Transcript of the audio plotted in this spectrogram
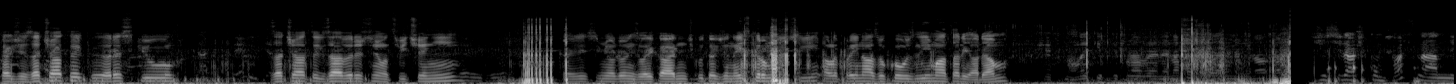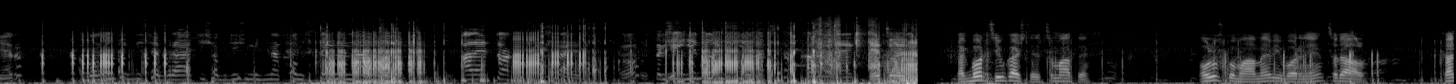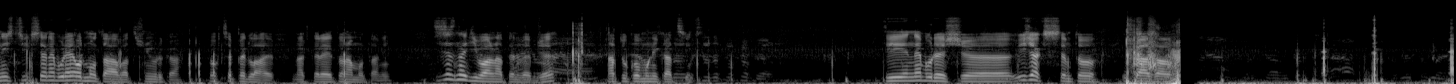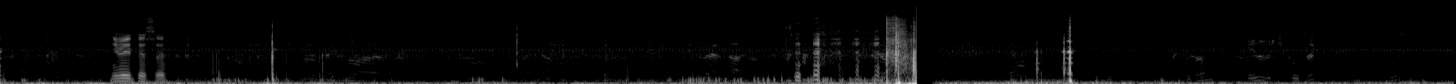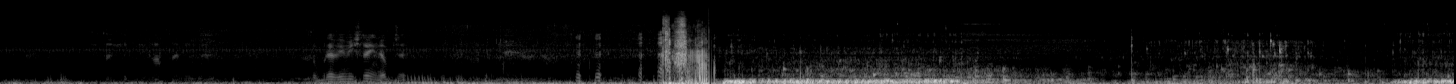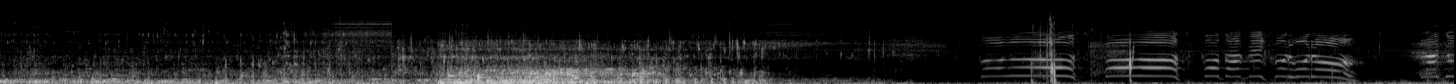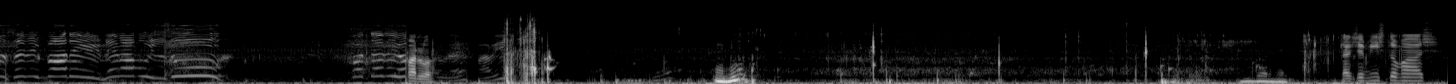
Takže začátek rescue, začátek závěrečného cvičení. Každý si měl donést lékárničku, takže nejskromnější, ale prej nás okouzlí, má tady Adam. Všechno, léky připravené, napakalení, no. že si dáš kompas, náměr a v momentě, kdy se vrátíš a budeš mít na tom stejném náměru. Ale to jako freestyle, jo? Takže jednoduchý je kamínek. Je to je. Tak borci, ukažte, co máte. Olůvko máme, výborně. Co dál? Kanistřík se nebude odmotávat, šňůrka. To chce pedlahev, na které je to namotaný. Ty ses nedíval na ten web, že? Na tu komunikaci. Ty nebudeš, eh, víš, jak jsem to ukázal. Dívejte se. To bude vymýšlení dobře. Pomoc! Pomoc! Potak běž pod vodu! Ztratil se mi body, nemám už vzduch! Pojďte mi ho... Padlo. Dobré, baví? Takže místo máš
